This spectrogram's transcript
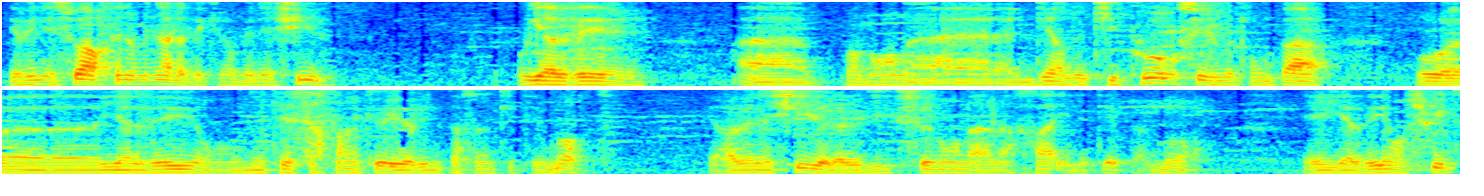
il y avait une histoire phénoménale avec Rabbi Chiv, où il y avait, euh, pendant la, la, guerre de Kippour, si je ne me trompe pas, où euh, il y avait eu, on était certain qu'il y avait une personne qui était morte, et Chiv, elle avait dit que selon la halakha, il n'était pas mort. Et il y avait ensuite,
